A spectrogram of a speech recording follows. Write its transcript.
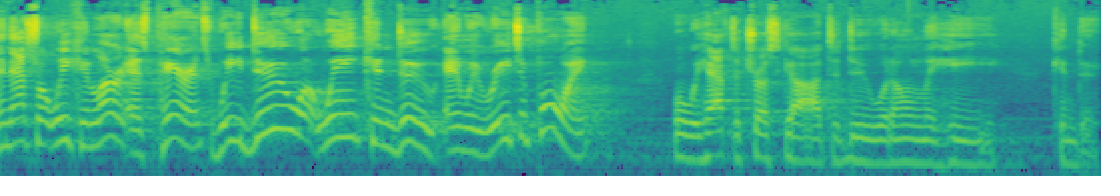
And that's what we can learn as parents. We do what we can do, and we reach a point where we have to trust God to do what only He can do.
